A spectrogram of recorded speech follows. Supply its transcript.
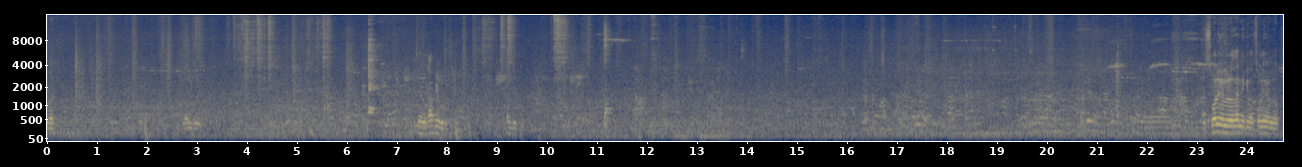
இவர் சரி காப்பியை கொடுத்து காப்பி சோழிங்கல்லூர் தான் நிற்கிறேன் சோழிங்கல்லூர்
